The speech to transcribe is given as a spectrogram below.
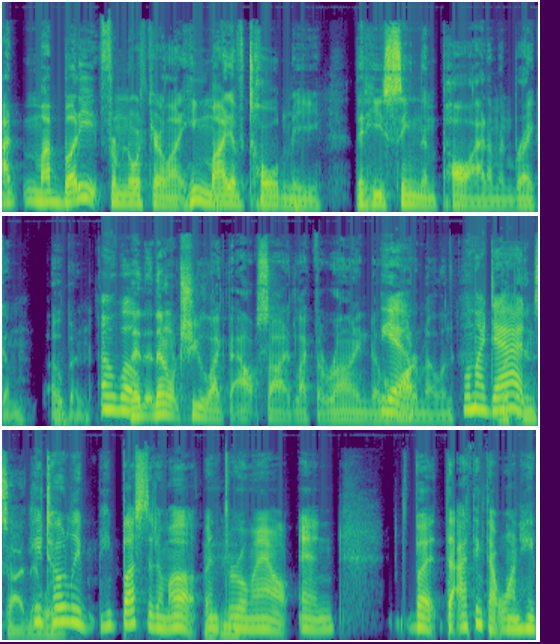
I my buddy from North Carolina, he might have told me that he's seen them paw at them and break them open. Oh well. They, they don't chew like the outside, like the rind of Yeah. a watermelon. well, my dad inside, they he would. totally he busted them up and Mhm. threw them out and but the, I think that one he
